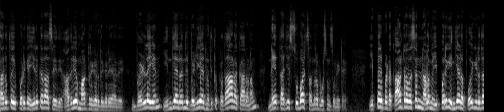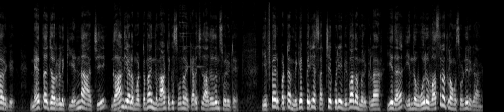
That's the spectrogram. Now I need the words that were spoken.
கருத்தை இப்போ இருக்க இருக்க தான் செய்யுது அதுலேயும் மாற்றுக்கிறது கிடையாது. வெள்ளையன் இந்தியாவிலேருந்து வெளியேறினதுக்கு பிரதான காரணம் நேதாஜி சுபாஷ் சந்திரபோஸ்னு சொல்லிட்டு. இப்பேற்பட்ட கான்ட்ரவர்சன் நிலைமை இப்போ வரைக்கும் இந்தியாவில் போய்கிட்டு தான் இருக்குது நேதாஜி அவர்களுக்கு என்ன ஆச்சு? காந்தியால் மட்டும்தான் இந்த நாட்டுக்கு சுதந்திரம் கிடைச்சது அது இதுன்னு சொல்லிட்டு. இப்பேற்பட்ட மிகப்பெரிய சர்ச்சைக்குரிய விவாதம் இருக்குல்ல? இதை இந்த ஒரு வசனத்தில் அவங்க சொல்லியிருக்காங்க.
